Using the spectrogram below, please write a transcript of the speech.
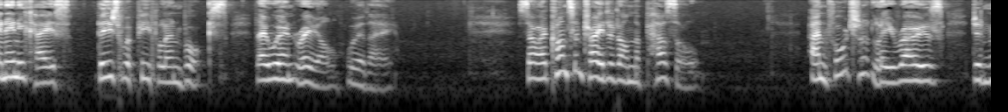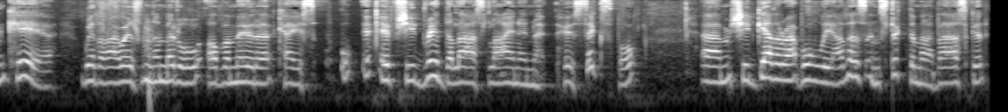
In any case, these were people in books. They weren't real, were they? So I concentrated on the puzzle. Unfortunately, Rose didn't care whether I was in the middle of a murder case. If she'd read the last line in her sixth book, um, she'd gather up all the others and stick them in a basket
